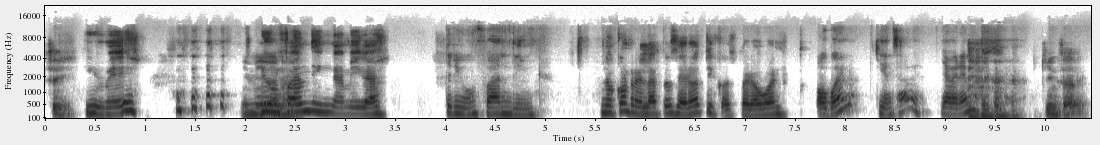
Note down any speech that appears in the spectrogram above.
Sí. Y ve, Y mira, no. triunfanding, amiga. Triunfanding. No con relatos eróticos, pero bueno. O bueno, quién sabe, ya veremos. quién sabe,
